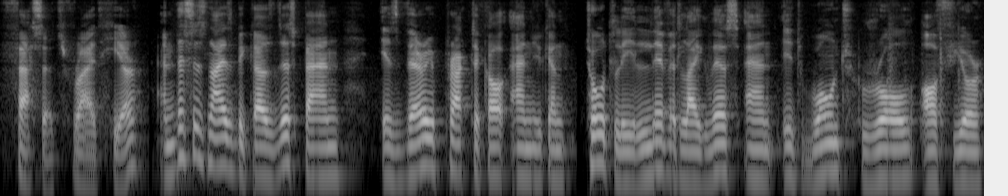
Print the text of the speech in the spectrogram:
facet right here. And this is nice because this pen is very practical and you can totally leave it like this and it won't roll off your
